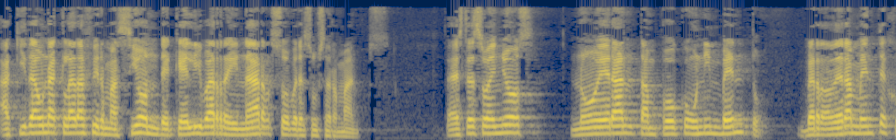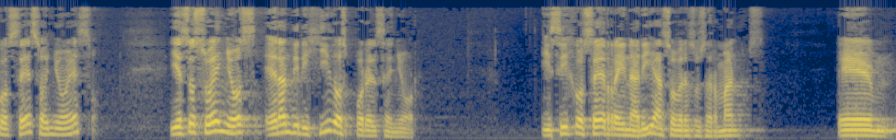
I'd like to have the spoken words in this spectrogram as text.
aquí da una clara afirmación de que él iba a reinar sobre sus hermanos. Estos sueños no eran tampoco un invento. Verdaderamente José soñó eso. Y esos sueños eran dirigidos por el Señor. Y sí, José reinaría sobre sus hermanos. Eh,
